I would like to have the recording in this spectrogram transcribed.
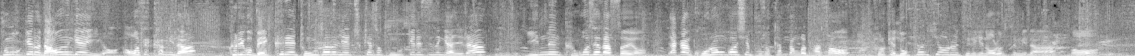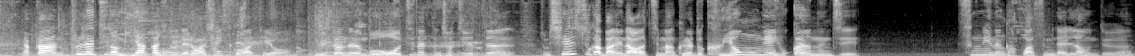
궁극기로 나오는 게 어색합니다. 그리고 맥크리의 동선을 예측해서 궁극기를 쓰는 게 아니라 있는 그곳에다 써요. 약간 그런 것이 부족했던 걸 봐서 그렇게 높은 티어를 드리긴 어렵습니다. 어 약간 플래티넘 이하까지도 내려갈 수 있을 것 같아요. 일단은 뭐 어찌됐든 저찌됐든 좀 실수가 많이 나왔지만 그래도 그 영웅의 효과였는지 승리는 갖고 왔습니다. 1라운드.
